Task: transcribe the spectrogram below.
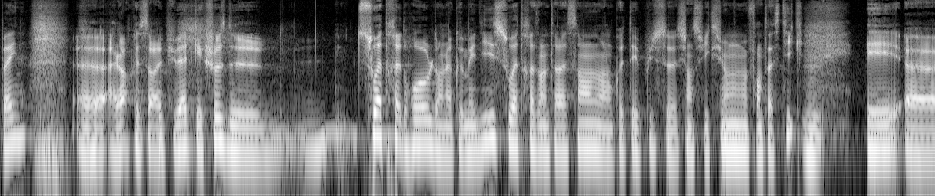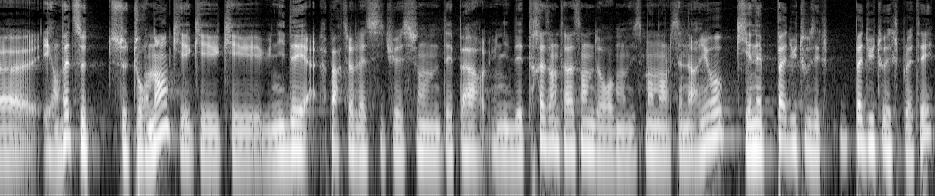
Payne, euh, alors que ça aurait pu être quelque chose de soit très drôle dans la comédie, soit très intéressant dans le côté plus euh, science-fiction, fantastique. Euh, et, en fait, ce, tournant, qui est, une idée à partir de la situation de départ, une idée très intéressante de rebondissement dans le scénario, qui n'est pas du tout pas exploitée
